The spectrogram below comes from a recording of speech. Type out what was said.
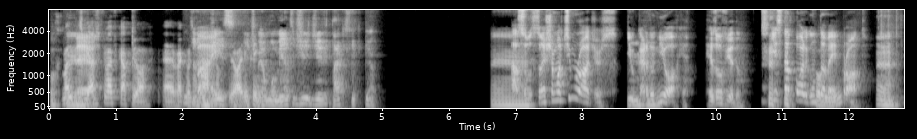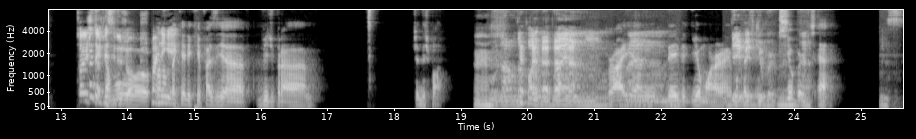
Porque... Mas eu acho que vai ficar pior. É, vai continuar vai, pior. Enfim. É o momento de, de evitar que fique pior. É... A solução é chamar o Tim Rogers e uhum. o cara do uhum. New Yorker. Resolvido. Isso da Polygon também, pronto. É. Só eles têm decidido jogos. Mas qual ninguém. daquele que fazia vídeo pra. Deixa eu falar. É. O da, o da Polygon, Brian, Brian. David Gilmore. David Gilbert. Gilbert, é. é. Isso.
